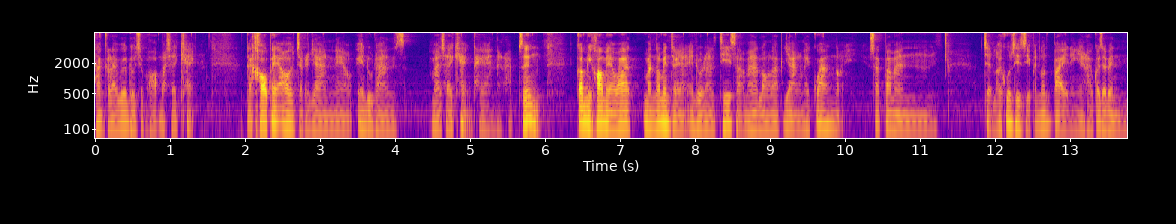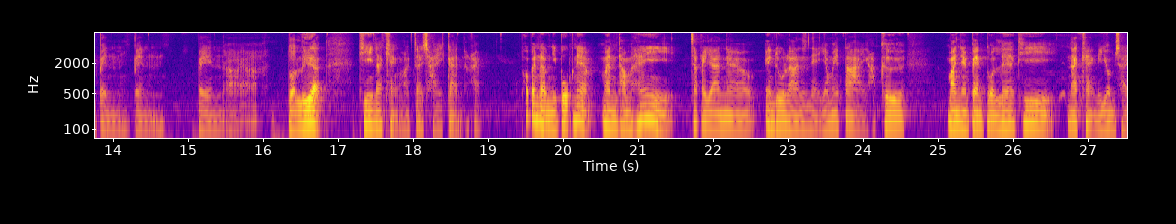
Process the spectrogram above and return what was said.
ทางกราเวลโดยเฉพาะมาใช้แข่ง แต่เขาไปเอาจักรยานแนว endurance มาใช้แข่งแทนนะครับ ซึ่งก็มีข้อแม้ว่ามันต้องเป็นจักรยาน endurance ที่สามารถรองรับยางได้กว้างหน่อย สักประมาณ 700คูณ40 เป็นต้นไปอย่างเงี้ยครับ ก็จะเป็นเป็นเป็นเป็น ตัวเลือกที่นักแข่งมักจะใช้กันนะครับพอเป็นแบบนี้ปุ๊บเนี่ยมันทำให้จักรยานแนว endurance เนี่ยยังไม่ตายครับ คือมันยังเป็นตัวเลือกที่นักแข่งนิยมใช้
